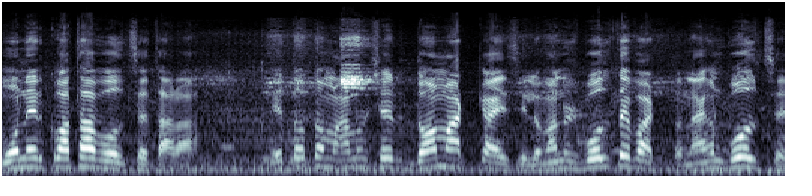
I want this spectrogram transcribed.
মনের কথা বলছে তারা। এ তো তো মানুষের দম আটকায় ছিল মানুষ বলতে পারতো না এখন বলছে।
